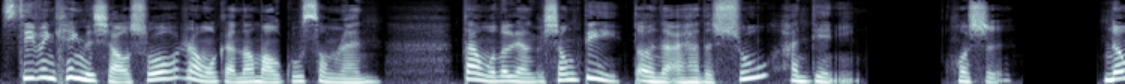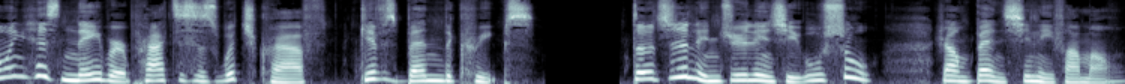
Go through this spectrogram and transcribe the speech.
Stephen King 的小说让我感到毛骨悚然，但我的两个兄弟都很爱他的书和电影。或是，Knowing his neighbor practices witchcraft gives Ben the creeps. 得知邻居练习巫术，让 Ben 心里发毛。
